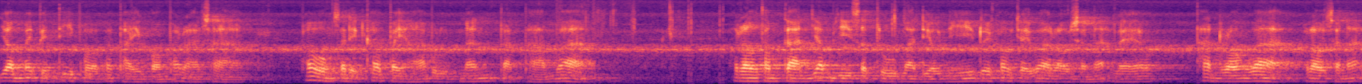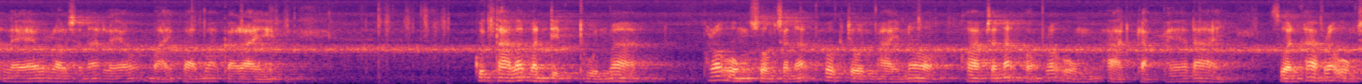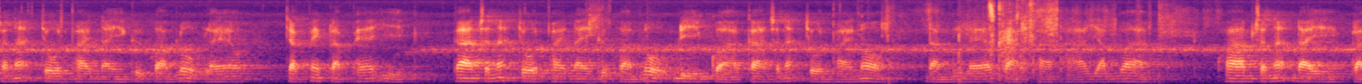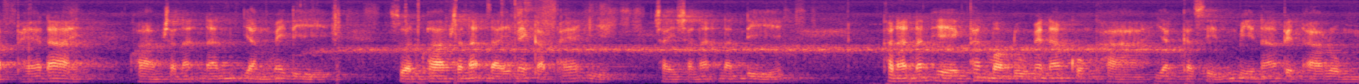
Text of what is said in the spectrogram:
ย่อมไม่เป็นที่พอพระทัยของพระราชา พระองค์เสด็จเข้าไปหาบุรุษนั้นตรัสถามว่า เราทำการย่ำยีศัตรูมาเดี๋ยวนี้ด้วยเข้าใจว่าเราชนะแล้ว ท่านร้องว่าเราชนะแล้วเราชนะแล้วหมายความว่าอะไร กุตาลบัณฑิตทูลว่า พระองค์ทรงชนะพวกโจรภายนอก ความชนะของพระองค์อาจกลับแพ้ได้ ส่วนข้าพระองค์ชนะโจรภายในคือความโลภแล้วจะไม่กลับแพ้อีก การชนะโจรภายในคือความโลภดีกว่าการชนะโจรภายนอก ดังนี้แล้วกล่าวคาถาย้ำว่า ความชนะใดกลับแพ้ได้ ความชนะนั้นยังไม่ดี ส่วนความชนะใดไม่กลับแพ้อีกชัยชนะนั้นดี ขณะนั้นเองท่านมองดูแม่น้ำคงคายังกสินมีน้ำเป็นอารมณ์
